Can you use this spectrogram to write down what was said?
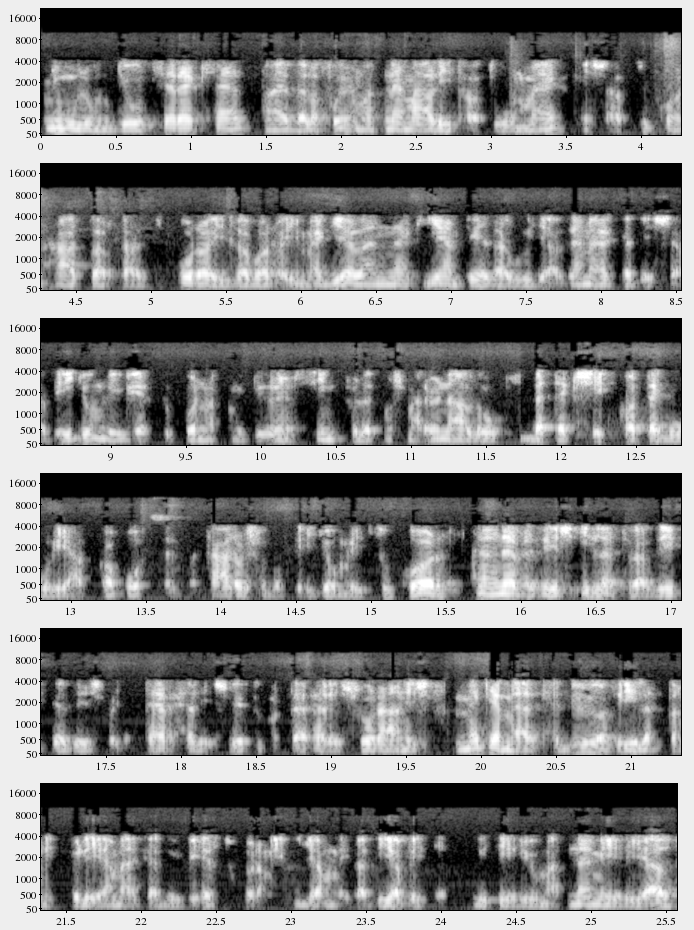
nyúlunk gyógyszerekhez, ha ebben a folyamat nem állítható meg, és a cukorháztartás korai zavarai megjelennek, ilyen például ugye az emelkedése az égyomri vércukornak, ami bizonyos szint fölött most már önálló betegség kategóriát kapott, ez a károsodott égyomri cukor. Elnevezés, illetve az étkezés vagy a terhelés, vércukor terhelés során is megemelkedő, az élettani fölé emelkedő vércukor, ami ugyan még a diabetes kritériumát nem éri el,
